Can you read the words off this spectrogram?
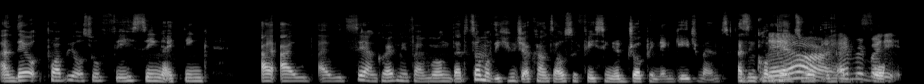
and they're probably also facing i think I, I would I would say and correct me if I'm wrong that some of the huge accounts are also facing a drop in engagement as in They compared to what they had before. Everybody.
